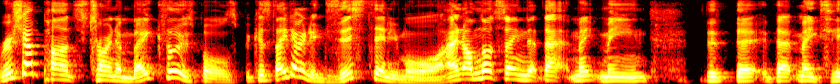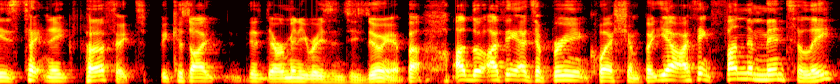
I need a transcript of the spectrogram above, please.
Rishabh Pant's trying to make those balls because they don't exist anymore. And I'm not saying that that mean that, that, makes his technique perfect because I there are many reasons he's doing it. But I, I think that's a brilliant question. But yeah, I think fundamentally,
